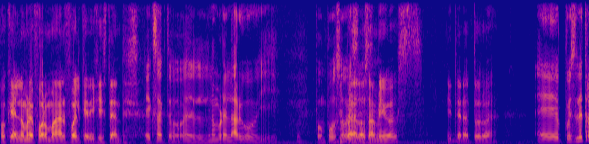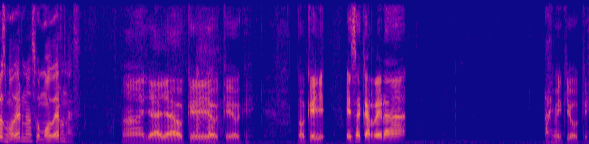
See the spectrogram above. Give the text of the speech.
Ok, el nombre formal fue el que dijiste antes. Exacto, el nombre largo y pomposo. ¿Y para los amigos, literatura. Eh, pues letras modernas o modernas. Ah, ya, ya, ok, ok, ok. Ok, esa carrera... Ay, me equivoqué.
